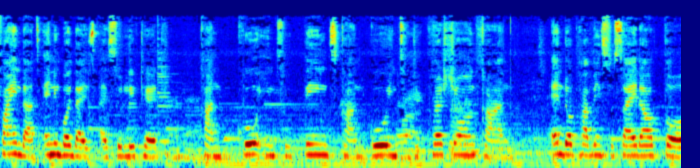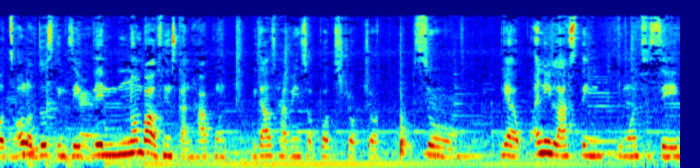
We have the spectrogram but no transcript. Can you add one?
find that anybody that is isolated mm-hmm. can go into things, can go into Right, depression, right. can end up having suicidal thoughts, all of mm-hmm. those things. A, a number of things can happen without having support structure. So, mm-hmm. yeah, any last thing you want to say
